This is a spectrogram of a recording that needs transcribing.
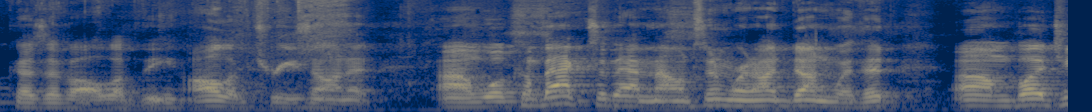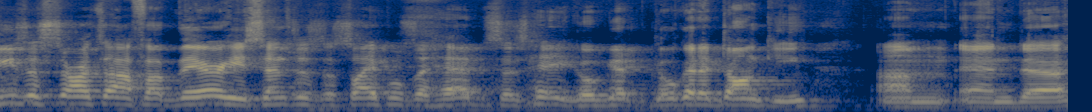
because of all of the olive trees on it. Um, we'll come back to that mountain. We're not done with it. Um, but Jesus starts off up there. He sends his disciples ahead. Says, "Hey, go get go get a donkey." Um, and uh,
